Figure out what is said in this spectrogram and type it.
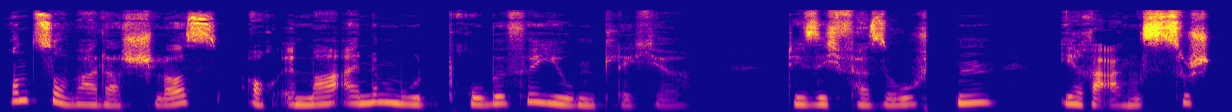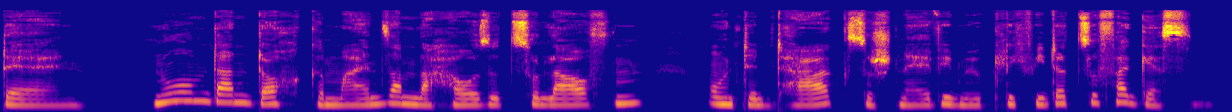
Und so war das Schloss auch immer eine Mutprobe für Jugendliche, die sich versuchten, ihre Angst zu stellen, nur um dann doch gemeinsam nach Hause zu laufen und den Tag so schnell wie möglich wieder zu vergessen.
